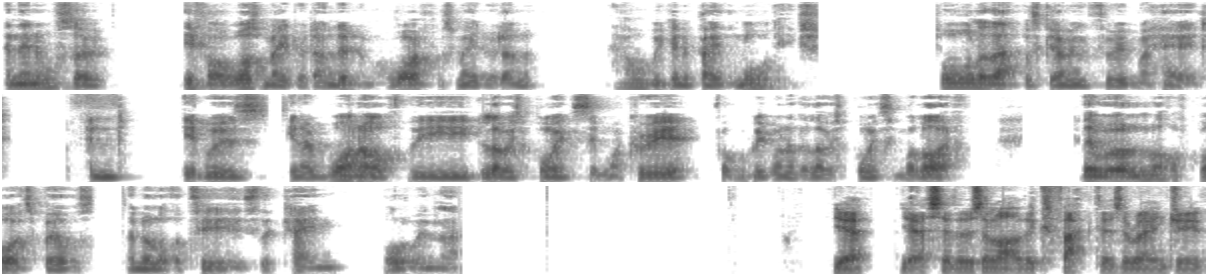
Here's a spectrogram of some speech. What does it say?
And then also, if I was made redundant and my wife was made redundant, how are we going to pay the mortgage? All of that was going through my head. And it was, you know, one of the lowest points in my career, probably one of the lowest points in my life there were a lot of quiet spells and a lot of tears that came following that. Yeah, yeah. So there was a lot of factors around you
